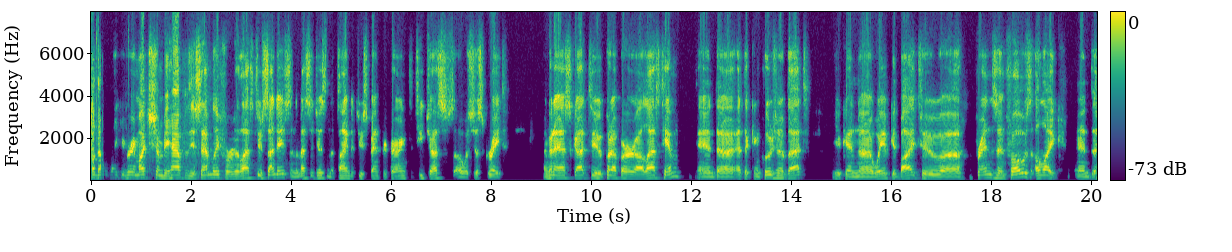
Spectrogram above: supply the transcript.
Well, Don, thank you very much on behalf of the Assembly for the last two Sundays and the messages and the time that you spent preparing to teach us. So it was just great. I'm going to ask Scott to put up our uh, last hymn. And uh, at the conclusion of that, you can uh, wave goodbye to uh, friends and foes alike. And, uh,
